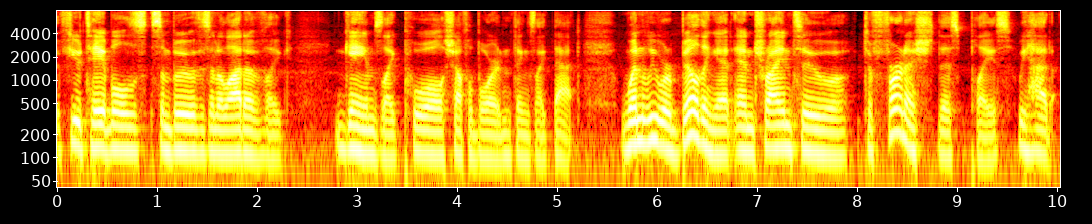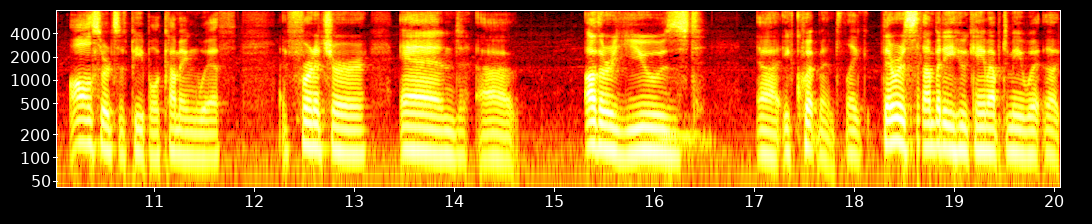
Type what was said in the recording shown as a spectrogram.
a few tables, some booths, and a lot of like games like pool, shuffleboard, and things like that. When we were building it and trying to to furnish this place, we had all sorts of people coming with furniture and uh, other used uh, equipment. Like there was somebody who came up to me with uh,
